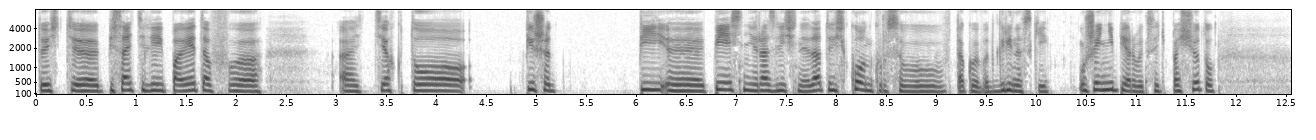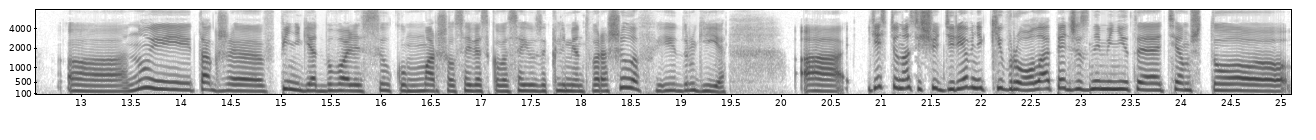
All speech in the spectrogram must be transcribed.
то есть э, писателей, поэтов, э, э, тех, кто пишет пи песни различные, да, то есть конкурсы такой вот Гриновский. Уже не первый, кстати, по счету. А, ну и также в Пиниге отбывали ссылку маршал Советского Союза Климент Ворошилов и другие. А есть у нас еще деревня Киврола, опять же знаменитая тем, что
